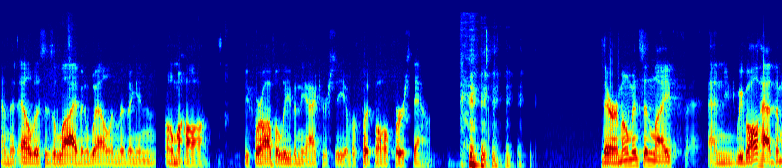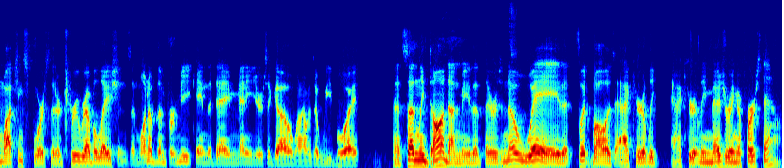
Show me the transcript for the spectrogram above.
and that Elvis is alive and well and living in Omaha before I'll believe in the accuracy of a football first down. there are moments in life, and we've all had them watching sports that are true revelations. And one of them for me came the day many years ago when I was a wee boy. And it suddenly dawned on me that there is no way that football is accurately accurately measuring a first down.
